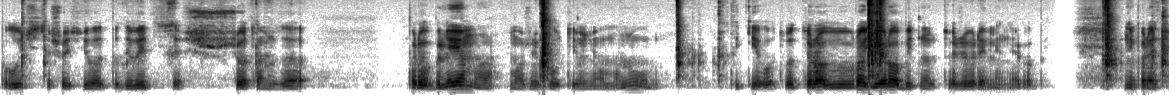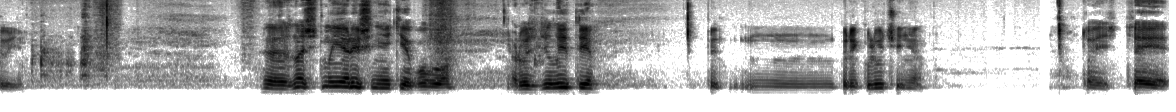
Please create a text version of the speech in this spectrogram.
Получиться щось його подивитися, що там за проблема може бути в ньому. Ну, таке от. От вроді робить, але в то же время не робить. Не працює. Е, Значить, моє рішення яке було? Розділити переключення. Тобто це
